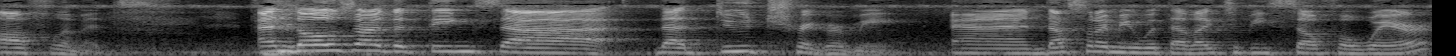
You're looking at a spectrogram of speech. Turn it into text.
off limits, and those are the things that that do trigger me, and that's what I mean with I like to be self aware.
